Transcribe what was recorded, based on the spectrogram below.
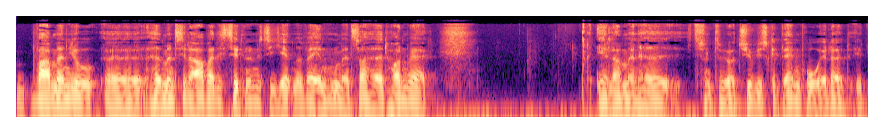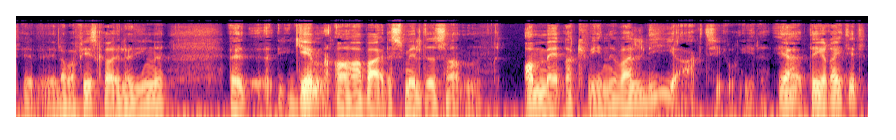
var man jo, øh, havde man sit arbejde i tilknytning til hjemmet, hvad enten man så havde et håndværk, eller man havde, som det var typisk et landbrug, eller, et, et, eller var fisker, eller lignende, øh, hjem og arbejde smeltede sammen og mand og kvinde var lige aktive i det. Ja, det er rigtigt.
